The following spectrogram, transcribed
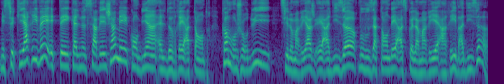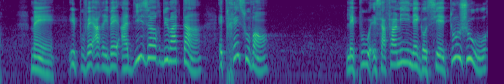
Mais ce qui arrivait était qu'elle ne savait jamais combien elle devrait attendre. Comme aujourd'hui, si le mariage est à 10 heures, vous vous attendez à ce que la mariée arrive à 10 heures. Mais il pouvait arriver à 10 heures du matin, et très souvent, l'époux et sa famille négociaient toujours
